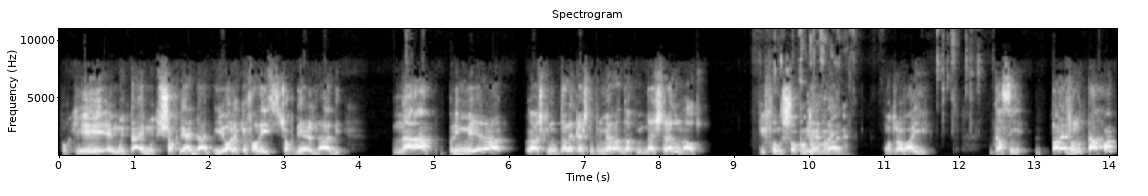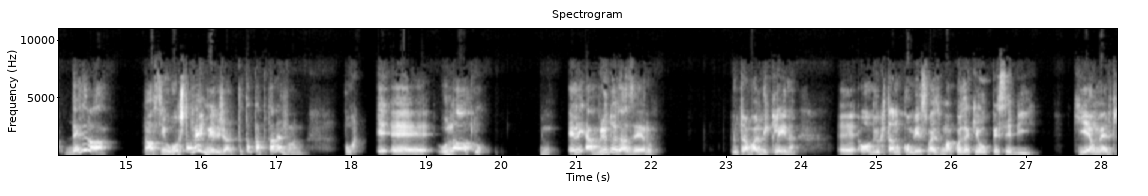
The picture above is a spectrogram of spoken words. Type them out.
Porque é, muita, é muito choque de realidade. E olha que eu falei, esse choque de realidade na primeira, eu acho que no telecast do primeiro, da, da estreia do Náutico, que foi um choque Contra de realidade. Havaí, né? contra o Havaí. Então, assim, tá levando tapa desde lá. Então, assim, o rosto tá vermelho já. Tanta tapa tá levando. Porque é, o Náutico, ele abriu 2 a 0 O trabalho de Kleina, é, óbvio que tá no começo, mas uma coisa que eu percebi que é um mérito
